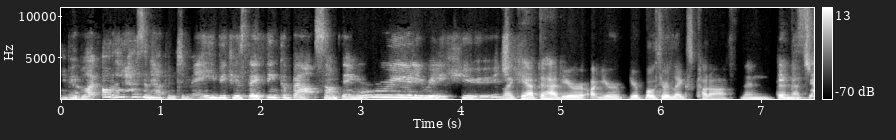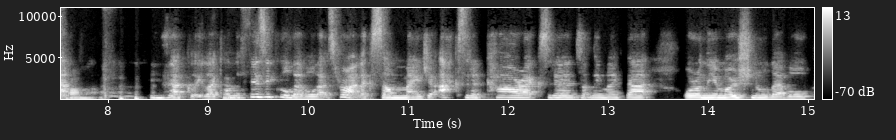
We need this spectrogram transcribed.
And people are like, oh, that hasn't happened to me because they think about something really, really huge. Like you have to have your your your both your legs cut off, then then exactly. that's trauma. exactly. Like yeah. on the physical level, that's right. Like some major accident, car accident, something like that. Or on the emotional level,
